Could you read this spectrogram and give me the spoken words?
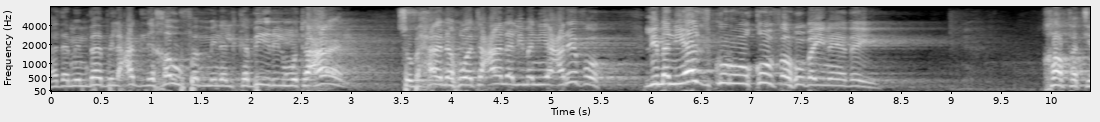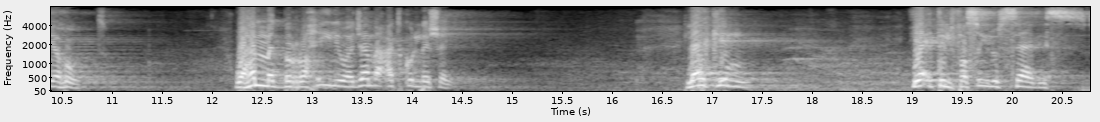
هذا من باب العدل خوفا من الكبير المتعال. سبحانه وتعالى لمن يعرفه لمن يذكر وقوفه بين يديه. خافت يهود وهمت بالرحيل وجمعت كل شيء. لكن يأتي الفصيل السادس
